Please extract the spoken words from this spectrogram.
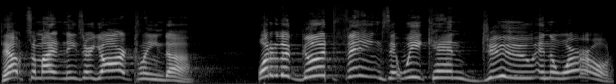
to help somebody that needs their yard cleaned up. What are the good things that we can do in the world?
